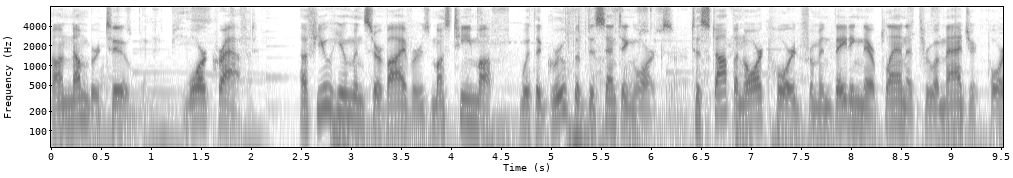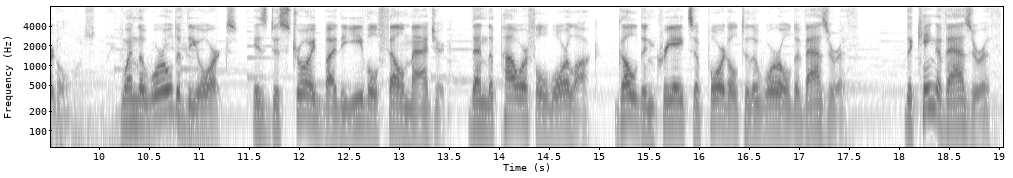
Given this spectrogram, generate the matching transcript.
On number 2. Warcraft. A few human survivors must team up with a group of dissenting orcs to stop an orc horde from invading their planet through a magic portal. When the world of the orcs is destroyed by the evil fel magic, then the powerful warlock, Gul'dan creates a portal to the world of Azeroth. The king of Azeroth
